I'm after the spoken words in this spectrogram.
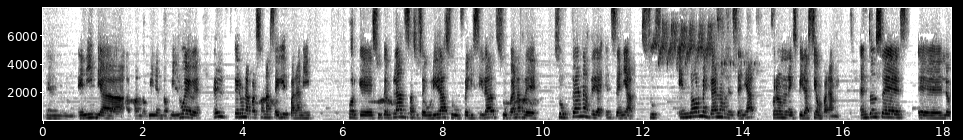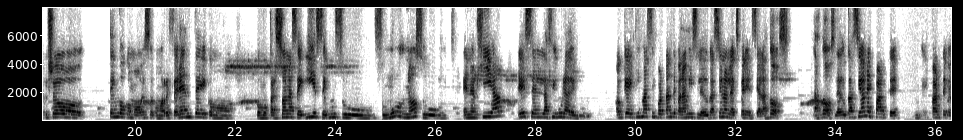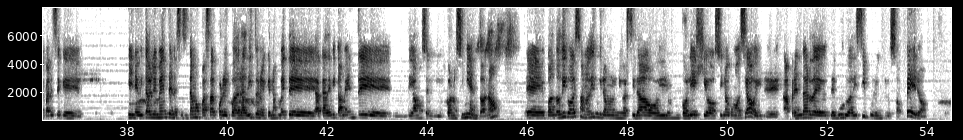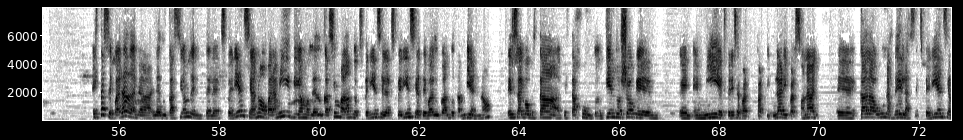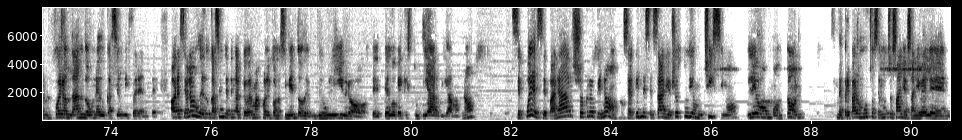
India cuando vine en 2009. Él era una persona a seguir para mí, porque su templanza, su seguridad, su felicidad, sus ganas de, sus ganas de enseñar, sus enormes ganas de enseñar fueron una inspiración para mí. Entonces, eh, lo que yo tengo como eso, como referente y como como persona a seguir según su, su mood, ¿no? su energía, es la figura del gurú. ¿Ok? ¿Qué es más importante para mí, si la educación o la experiencia? Las dos, las dos. La educación es parte, es parte, me parece que inevitablemente necesitamos pasar por el cuadradito en el que nos mete académicamente, digamos, el conocimiento, ¿no? Eh, cuando digo eso, no digo ir a una universidad o ir a un colegio, sino como decía hoy, de aprender de, de guru a discípulo incluso. Pero, ¿está separada la, educación de, la experiencia? No, para mí, digamos, la educación va dando experiencia y la experiencia te va educando también, ¿no? Es algo que está, que está junto. Entiendo yo que en, en mi experiencia particular y personal, eh, cada una de las experiencias me fueron dando una educación diferente. Ahora, si hablamos de educación que tenga que ver más con el conocimiento de, un libro, de, algo que hay que estudiar, digamos, ¿no? ¿Se puede separar? Yo creo que no, o sea, que es necesario. Yo estudio muchísimo, leo un montón, me preparo mucho hace muchos años a nivel eh,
